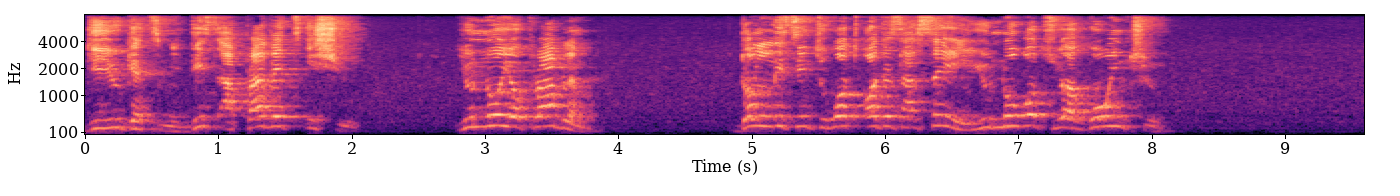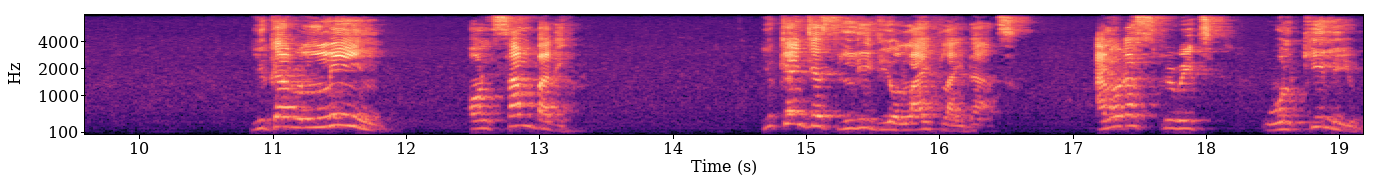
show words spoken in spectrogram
Do you get me? These are private issues. You know your problem. Don't listen to what others are saying. You know what you are going through. You got to lean on somebody. You can't just live your life like that. Another spirit will kill you.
